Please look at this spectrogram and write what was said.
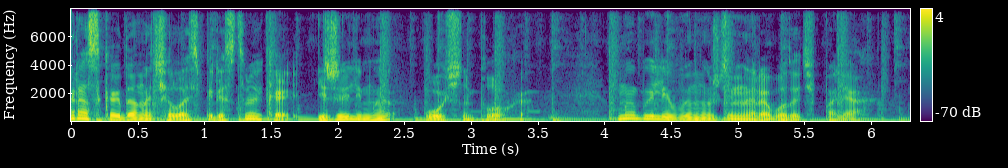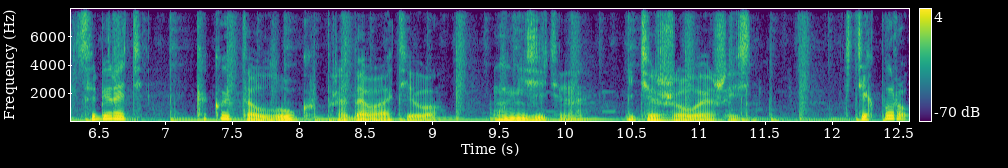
раз когда началась перестройка, и жили мы очень плохо. Мы были вынуждены работать в полях, собирать какой-то лук, продавать его. Унизительно и тяжелая жизнь. С тех пор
